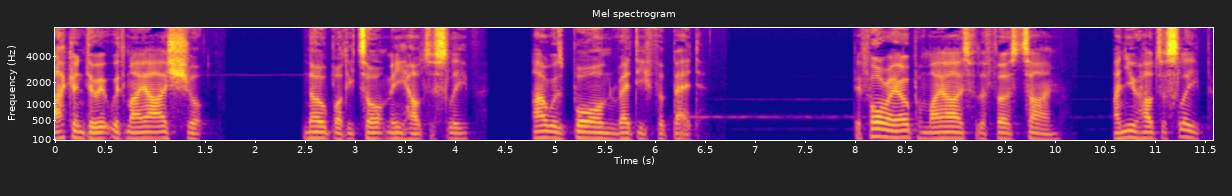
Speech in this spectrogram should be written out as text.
I can do it with my eyes shut. Nobody taught me how to sleep. I was born ready for bed. Before I opened my eyes for the first time, I knew how to sleep.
